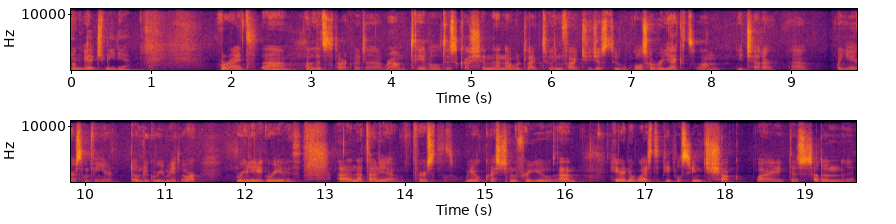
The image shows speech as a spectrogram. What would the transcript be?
in Okay. Dutch media. All right. Um, well, let's start with a roundtable discussion, and I would like to invite you just to also react on each other uh, when you hear something you don't agree with or really agree with. Uh, Natalia, first real question for you. Um, here in the West, people seemed shocked by the sudden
